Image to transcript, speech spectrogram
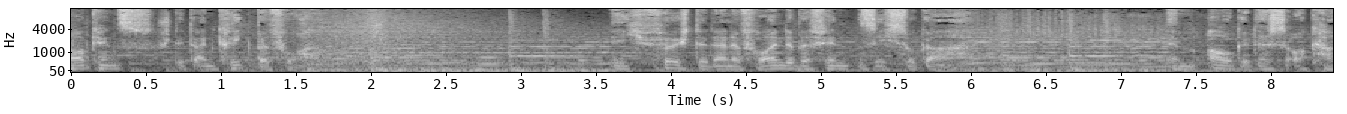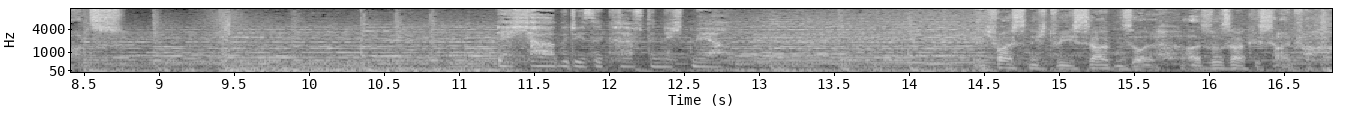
Hawkins steht ein Krieg bevor. Ich fürchte, deine Freunde befinden sich sogar im Auge des Orkans. Ich habe diese Kräfte nicht mehr. Ich weiß nicht, wie ich sagen soll, also sag ich's einfach.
